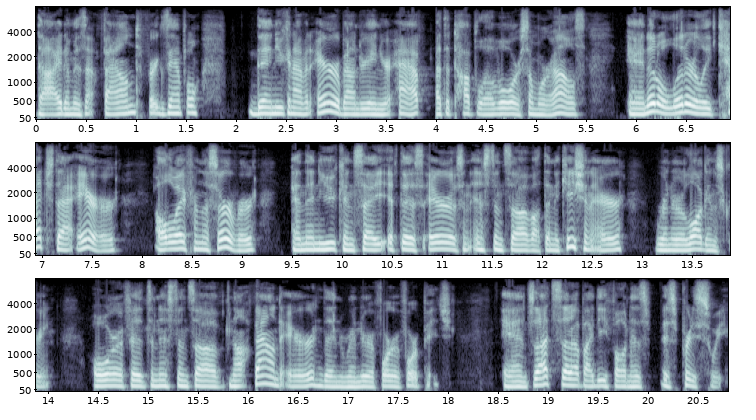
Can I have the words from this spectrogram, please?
the item isn't found, for example, then you can have an error boundary in your app at the top level or somewhere else, and it'll literally catch that error all the way from the server And then you can say if this error is an instance of authentication error, render a login screen. Or if it's an instance of not found error, then render a 404 page. And so that's set up by default and is, is pretty sweet.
